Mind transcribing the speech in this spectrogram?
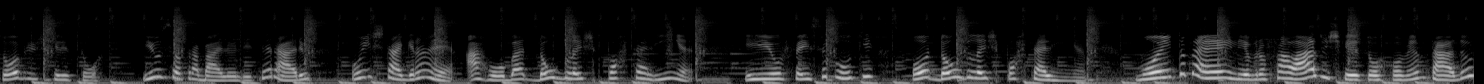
sobre o escritor e o seu trabalho literário, o Instagram é @douglasportelinha e o Facebook o Douglas Portelinha. Muito bem, livro falado, escritor comentado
